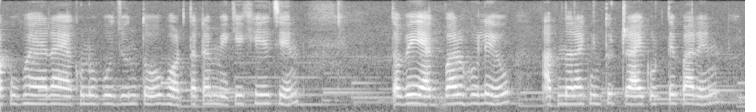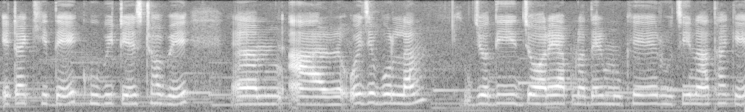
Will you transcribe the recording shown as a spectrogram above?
আপু ভাইয়ারা এখনও পর্যন্ত ভর্তাটা মেখে খেয়েছেন, তবে একবার হলেও আপনারা কিন্তু ট্রাই করতে পারেন। এটা খেতে খুবই টেস্ট হবে। আর ওই যে বললাম, যদি জ্বরে আপনাদের মুখে রুচি না থাকে,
